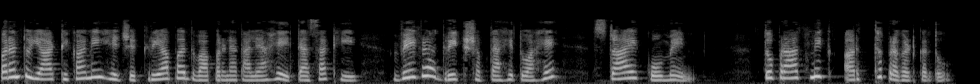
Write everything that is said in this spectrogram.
परंतु या ठिकाणी हे जे क्रियापद वापरण्यात आले आहे त्यासाठी वेगळा ग्रीक शब्द आहे तो आहे स्टाय कोमेन तो प्राथमिक अर्थ प्रगट करतो.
